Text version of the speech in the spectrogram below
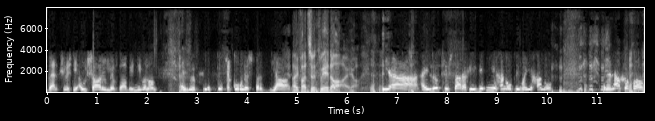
werk soos die ou Saru lift daar by Nieuweland. Hy loop so 2 sekondes per jaar. Hy vat so 2 dae, ja. ja, hy loop so stadig, jy weet nie jy gaan op nie, maar jy gaan op. en in elk geval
